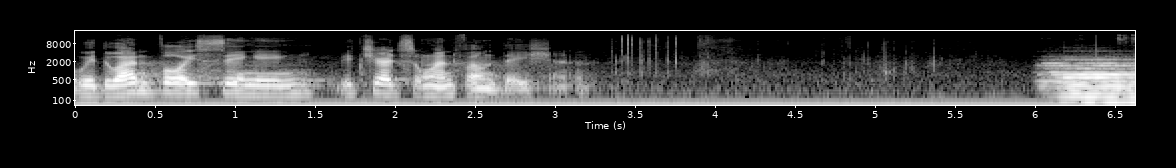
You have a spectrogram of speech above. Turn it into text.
with one voice singing the Church's One Foundation. Church is one foundation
